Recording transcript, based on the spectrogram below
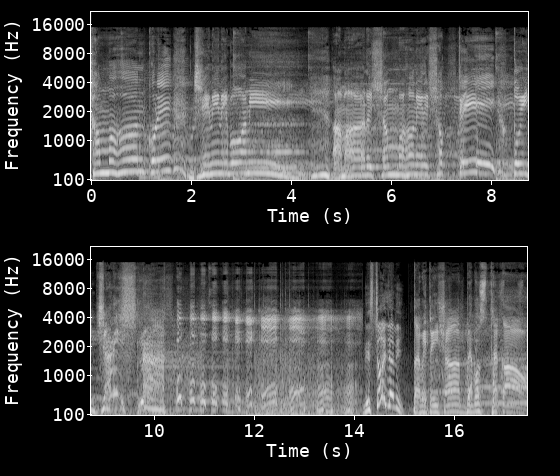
সম্মোহন করে জেনে নেব আমি। আমার সম্মোহনের শক্তি তুই জানিস না? নিশ্চয় জানি। তবে তুই সব ব্যবস্থা কর।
